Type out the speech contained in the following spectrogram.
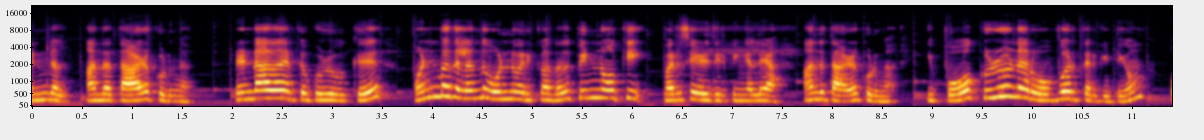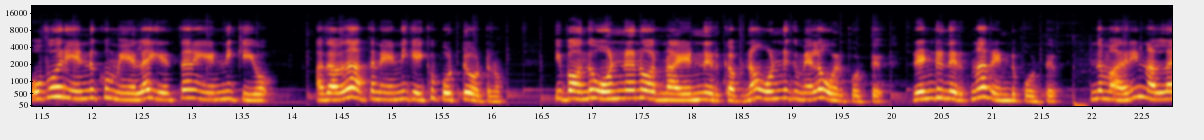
எண்கள் அந்த தாழை கொடுங்க. ரெண்டாவதாக இருக்க குழுவுக்கு ஒன்பதுலேருந்து ஒன்று வரைக்கும் அதாவது பின்னோக்கி வரிசை எழுதியிருப்பீங்க இல்லையா? அந்த தாழை கொடுங்க. இப்போது குழுவினர் ஒவ்வொருத்தர்கிட்டையும் ஒவ்வொரு எண்ணுக்கும் மேலே எத்தனை எண்ணிக்கையோ அதாவது அத்தனை எண்ணிக்கைக்கு பொட்டு ஒட்டணும். இப்போ வந்து ஒன்றுன்னு ஒரு நான் எண்ணு இருக்குது அப்படின்னா ஒன்றுக்கு மேலே ஒரு பொட்டு ரெண்டுன்னு இருக்குன்னா ரெண்டு பொட்டு. இந்த மாதிரி நல்லா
